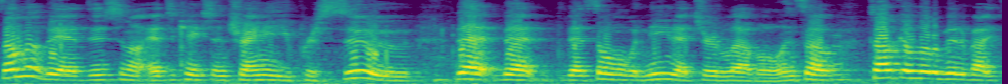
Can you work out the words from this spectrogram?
some of the additional education training you pursued that that that someone would need at your level. And so talk a little bit about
